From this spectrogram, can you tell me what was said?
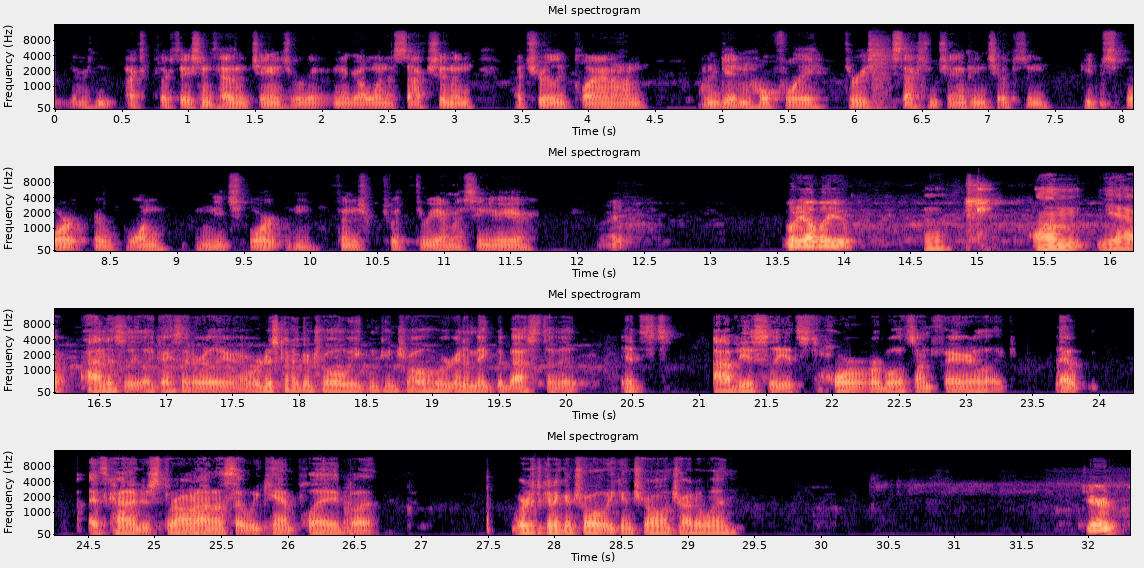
expectations hasn't changed. We're going to go win a section, and I truly plan on on getting hopefully three section championships in each sport or one in each sport, and finish with three on my senior year. Right. Cody, how about you? Yeah. Um, yeah, honestly, like I said earlier, we're just going to control what we can control. We're going to make the best of it. It's obviously it's horrible. It's unfair. Like that, it's kind of just thrown on us that we can't play, but we're just going to control what we control and try to win. Jared?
